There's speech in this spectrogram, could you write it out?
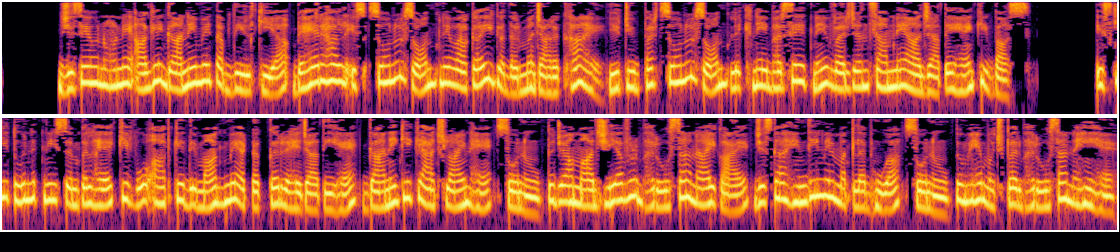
जिसे उन्होंने आगे गाने में तब्दील किया। बहरहाल, इस सोनू सॉन्ग ने वाकई गदर मचा रखा है। यूट्यूब पर सोनू सॉन्ग लिखने भर से इतने वर्जन सामने आ जाते हैं कि बस। इसकी तून इतनी सिंपल है कि वो आपके दिमाग में अटक कर रह जाती है। गाने की कैच लाइन है, सोनू। तुझा माझियावर भरोसा नायक आए, जिसका हिंदी में मतलब हुआ, सोनू। तुम्हें मुझ पर भरोसा नहीं है।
